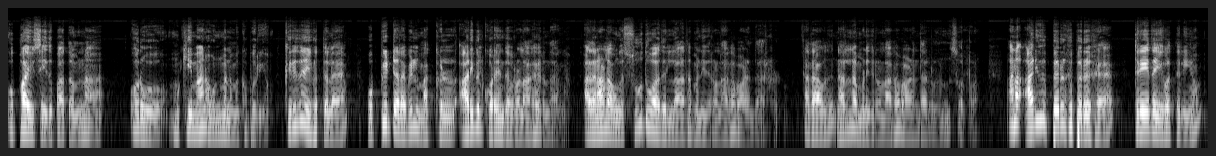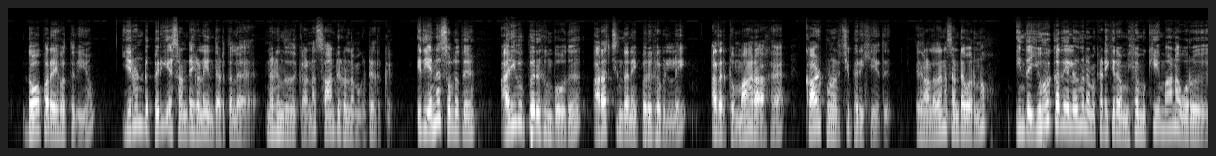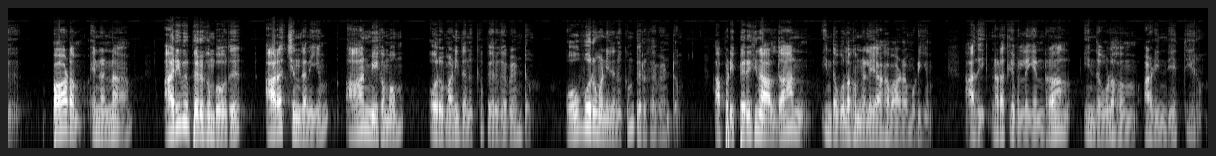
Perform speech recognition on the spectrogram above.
ஒப்பாய்வு செய்து பார்த்தோம்னா ஒரு முக்கியமான உண்மை நமக்கு புரியும். கிருத யுகத்தில் ஒப்பீட்டளவில் மக்கள் அறிவில் குறைந்தவர்களாக இருந்தாங்க. அதனால் அவங்க சூதுவாது இல்லாத மனிதர்களாக வாழ்ந்தார்கள். அதாவது நல்ல மனிதர்களாக வாழ்ந்தார்கள்னு சொல்கிறோம் ஆனால் அறிவு பெருக பெருக திரேத யுகத்திலையும் தோபர யுகத்திலையும் இரண்டு பெரிய சண்டைகளை இந்த இடத்துல நிகழ்ந்ததுக்கான சான்றுகள் நம்மகிட்ட இருக்கு. இது என்ன சொல்லுது? அறிவு பெருகும்போது அறச்சிந்தனை பெருகவில்லை அதற்கு மாறாக காழ்ப்புணர்ச்சி பெருகியது. இதனால தானே சண்டை வரணும்? இந்த யுக கதையிலிருந்து நம்ம கிடைக்கிற மிக முக்கியமான ஒரு பாடம் என்னன்னா அறிவு பெருகும்போது அறச்சிந்தனையும் ஆன்மீகமும் ஒரு மனிதனுக்கு பெருக வேண்டும். ஒவ்வொரு மனிதனுக்கும் பெருக வேண்டும். அப்படி பெருகினால்தான் இந்த உலகம் நிலையாக வாழ முடியும். அது நடக்கவில்லை என்றால் இந்த உலகம் அழிந்தே தீரும்.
